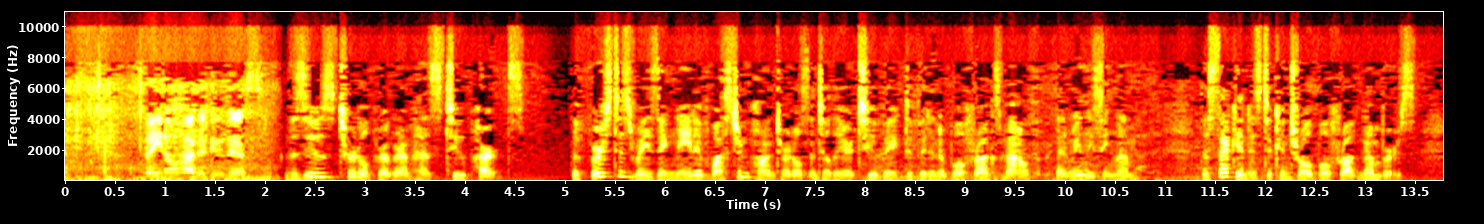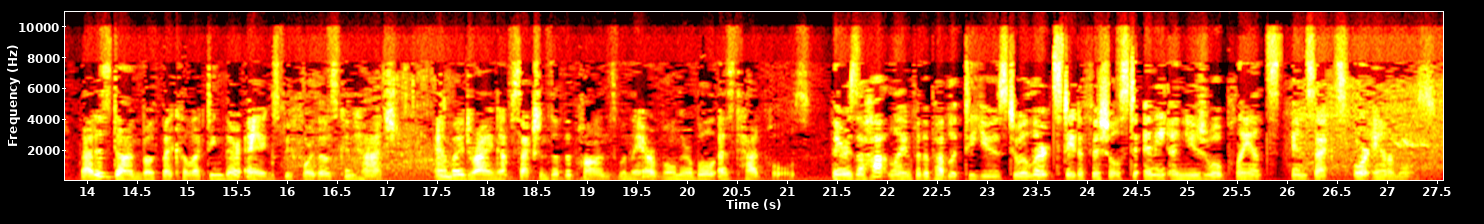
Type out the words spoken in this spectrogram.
they know how to do this. The zoo's turtle program has two parts. The first is raising native western pond turtles until they are too big to fit in a bullfrog's mouth, then releasing them. The second is to control bullfrog numbers. That is done both by collecting their eggs before those can hatch and by drying up sections of the ponds when they are vulnerable as tadpoles. There is a hotline for the public to use to alert state officials to any unusual plants, insects, or animals.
